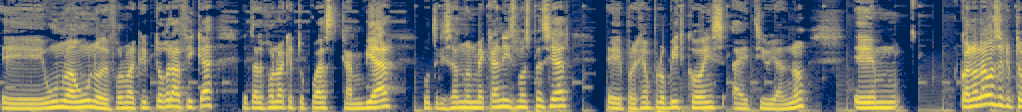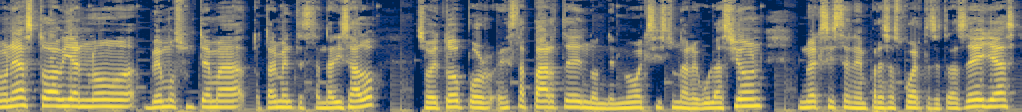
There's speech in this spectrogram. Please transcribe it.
eh, uno a uno de forma criptográfica, de tal forma que tú puedas cambiar utilizando un mecanismo especial, eh, por ejemplo, bitcoins a Ethereum, ¿no? Cuando hablamos de criptomonedas todavía no vemos un tema totalmente estandarizado, sobre todo por esta parte en donde no existe una regulación, no existen empresas fuertes detrás de ellas,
